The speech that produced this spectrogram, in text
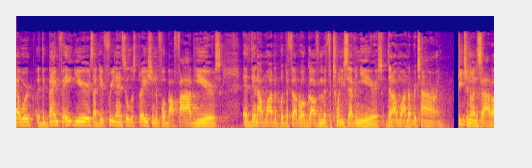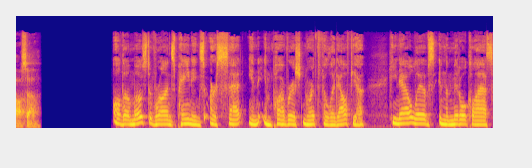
I worked at the bank for eight years. I did freelance illustration for about five years. And then I wound up with the federal government for 27 years. Then I wound up retiring, teaching on the side also. Although most of Ron's paintings are set in impoverished North Philadelphia, he now lives in the middle class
